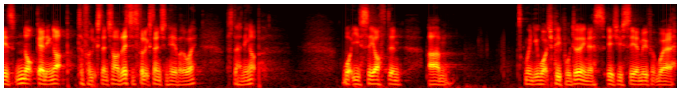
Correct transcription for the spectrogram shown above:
is not getting up to full extension. Either this is full extension here, by the way, standing up. What you see often um, when you watch people doing this is you see a movement where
